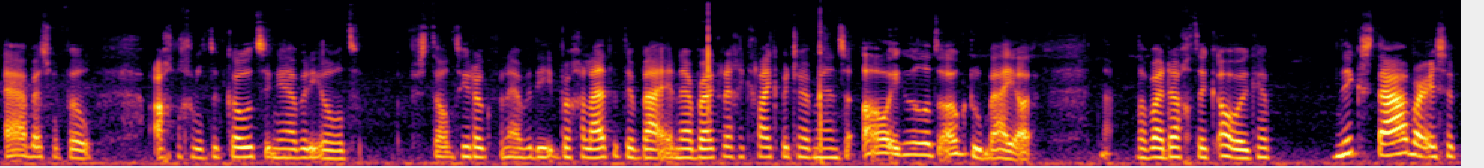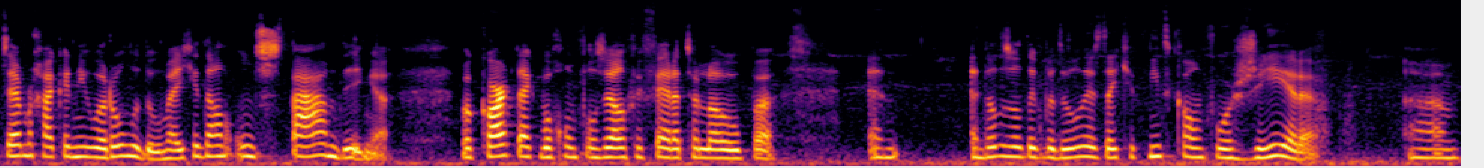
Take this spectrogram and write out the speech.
eh, best wel veel achtergrond in coaching hebben. Die al wat verstand hier ook van hebben. Die begeleid ik erbij. En daarbij krijg ik gelijk weer twee mensen. Oh, ik wil het ook doen bij je. Nou, daarbij dacht ik, oh, ik heb niks staan. Maar in september ga ik een nieuwe ronde doen. Weet je, dan ontstaan dingen. Mijn kartdeck begon vanzelf weer verder te lopen. En En dat is wat ik bedoel, is dat je het niet kan forceren. Um,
